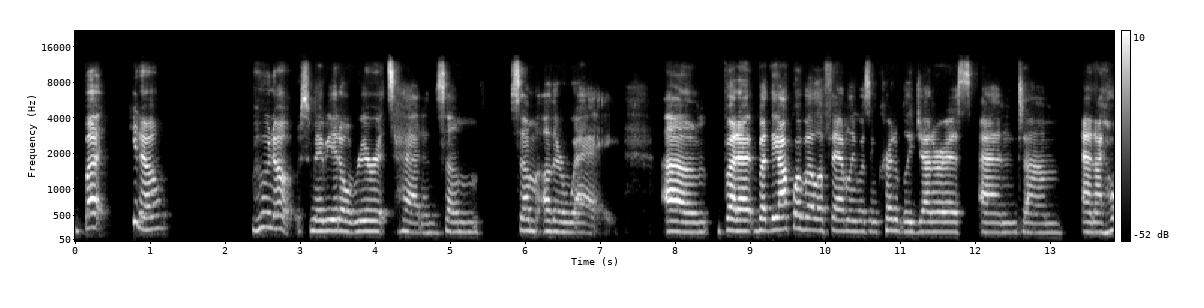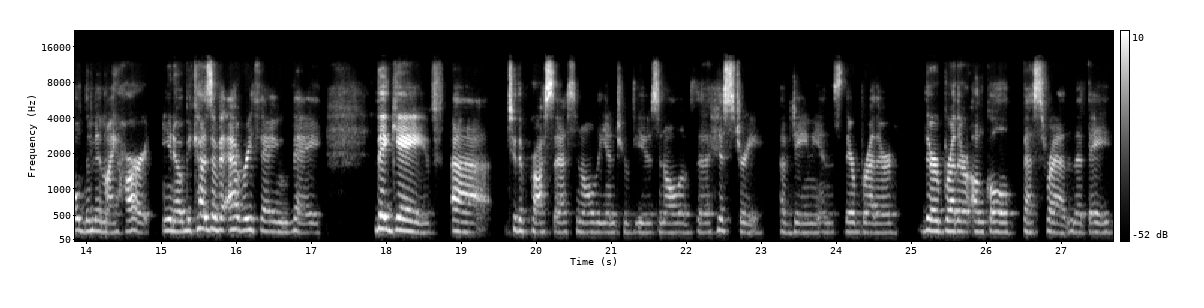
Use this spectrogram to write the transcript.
but, you know, who knows? Maybe it'll rear its head in some some other way um, but uh, but the Acquavella family was incredibly generous, and um, and I hold them in my heart, you know, because of everything they they gave uh, to the process and all the interviews and all of the history of Damien's, their brother, their brother, uncle, best friend that they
